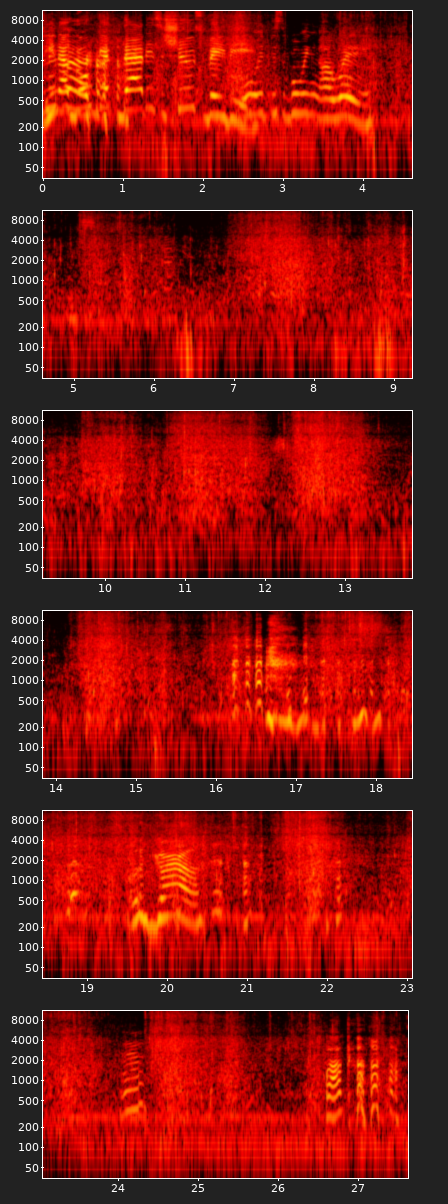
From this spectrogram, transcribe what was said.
Nina, go get daddy's shoes, baby. Oh, it is going away. Good girl. Hmm? Fuck.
